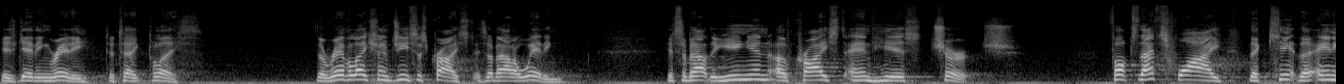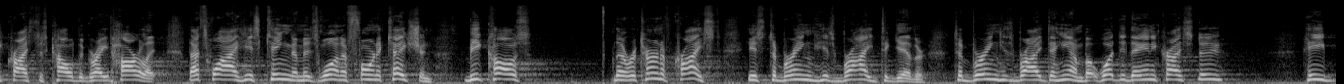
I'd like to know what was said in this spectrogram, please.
is getting ready to take place. The revelation of Jesus Christ is about a wedding. It's about the union of Christ and his church. Folks, that's why the, the Antichrist is called the great harlot. That's why his kingdom is one of fornication, because the return of Christ is to bring his bride together, to bring his bride to him. But what did the Antichrist do? He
